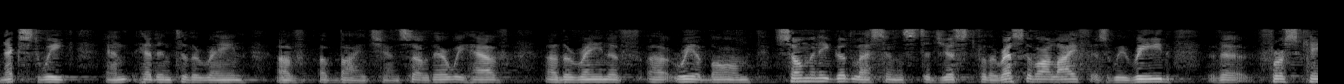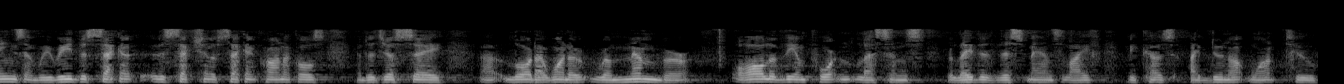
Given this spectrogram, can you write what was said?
next week and head into the reign of Abijah. And so there we have uh, the reign of uh, Rehoboam. So many good lessons to just for the rest of our life as we read the First Kings and we read the second this section of Second Chronicles, and to just say, uh, Lord, I want to remember all of the important lessons related to this man's life because I do not want to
